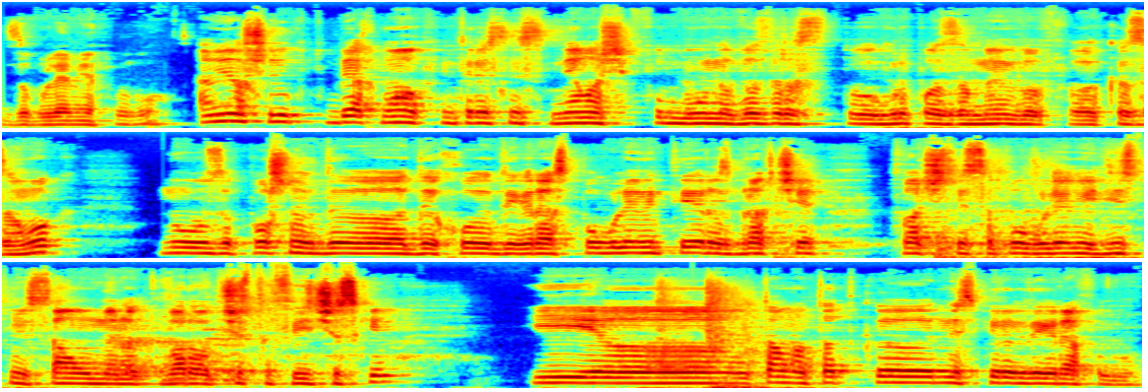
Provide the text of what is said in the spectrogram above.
за големия футбол? Ами още докато бях малък в интересни нямаше футболна възрастова група за мен в Казанлък, но започнах да, да ходя да играя с по-големите. Разбрах, че това, че те са по-големи, единствено и само ме натоварва чисто физически. И а, оттам нататък не спирах да играя в футбол.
